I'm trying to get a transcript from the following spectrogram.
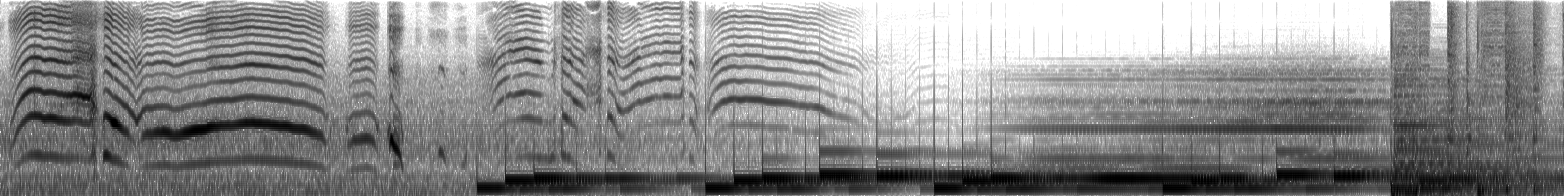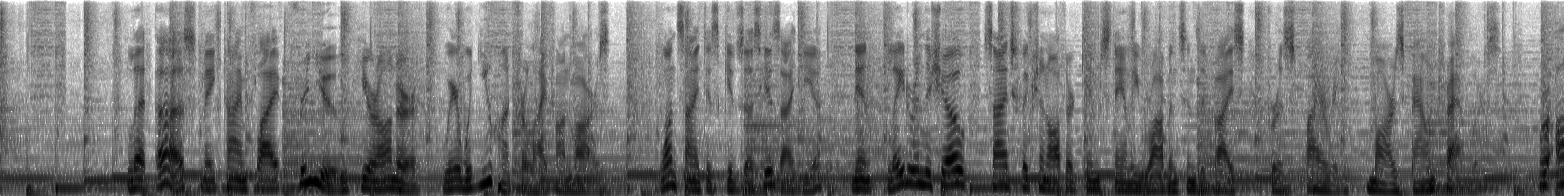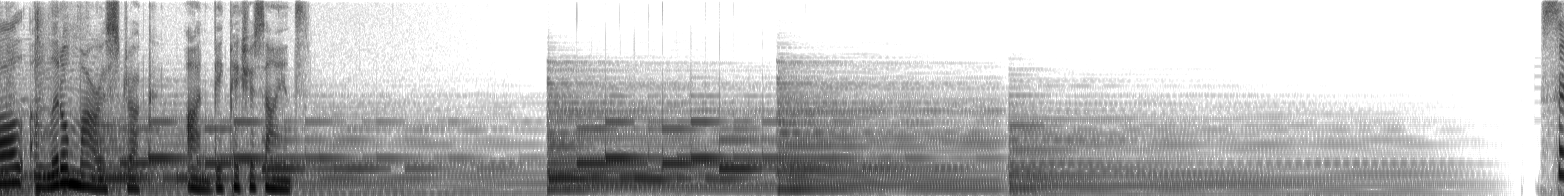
Let us make time fly for you here on Earth. Where would you hunt for life on Mars? One scientist gives us his idea. Then later in the show, science fiction author Kim Stanley Robinson's advice for aspiring Mars bound travelers. We're all a little Mars struck on Big Picture Science.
